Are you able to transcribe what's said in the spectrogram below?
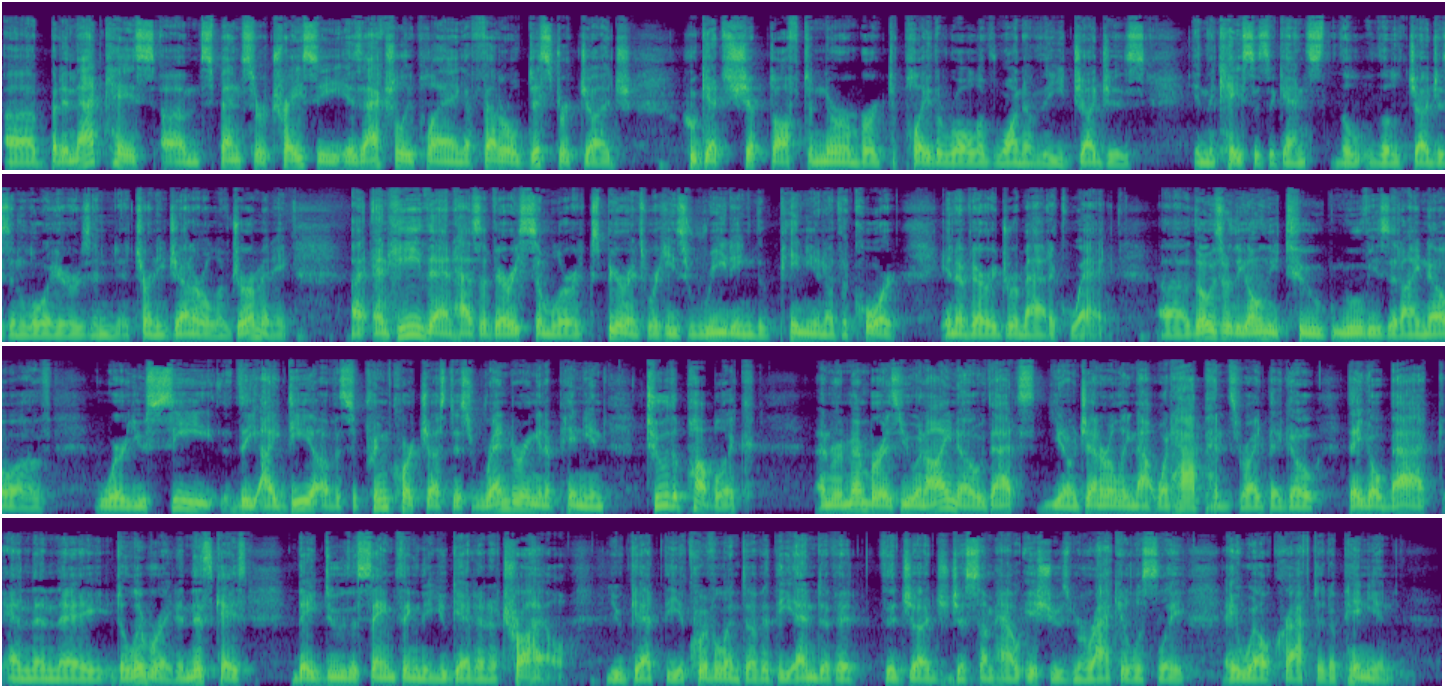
Uh, but in that case, um, Spencer Tracy is actually playing a federal district judge who gets shipped off to Nuremberg to play the role of one of the judges in the cases against the, the judges and lawyers and attorney general of Germany. Uh, and he then has a very similar experience where he's reading the opinion of the court in a very dramatic way. Uh, those are the only two movies that I know of where you see the idea of a Supreme Court justice rendering an opinion to the public. And remember, as you and I know, that's you know generally not what happens, right? They go they go back and then they deliberate. In this case, they do the same thing that you get in a trial. You get the equivalent of at the end of it, the judge just somehow issues miraculously a well crafted opinion.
